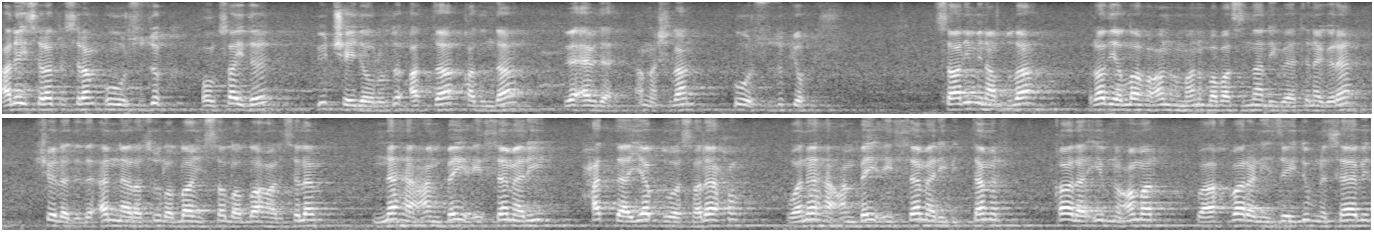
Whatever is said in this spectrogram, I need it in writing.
Aleyhissalatü vesselam uğursuzluk olsaydı üç şeyde olurdu. Atta, kadında ve evde. Anlaşılan uğursuzluk yoktur. Salim bin Abdullah radıyallahu anhumanın babasından rivayetine göre şöyle dedi. Enne Resulullah sallallahu aleyhi ve sellem neha an bey'i semeri hatta yabdu ve salahu ve neha an bey'i semeri bit temr kâle İbn Umar ve akhbarani Zeyd ibn Sabit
